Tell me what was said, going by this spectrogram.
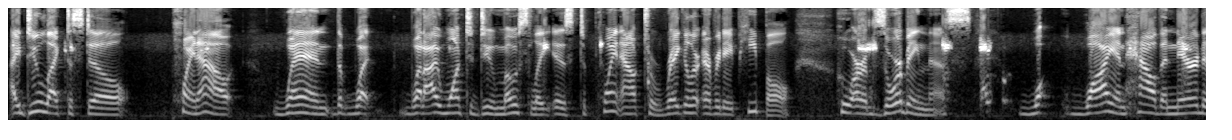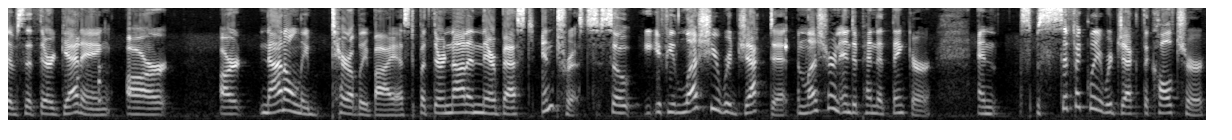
I do like to still point out when the what what I want to do mostly is to point out to regular everyday people who are absorbing this wh- why and how the narratives that they're getting are are not only terribly biased, but they're not in their best interests. So if you, unless you reject it, unless you're an independent thinker and specifically reject the culture,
